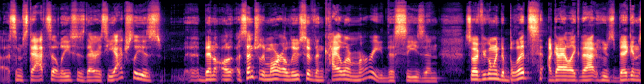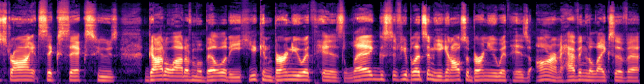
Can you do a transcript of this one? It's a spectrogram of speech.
Uh, some stats at least is there is he actually has been uh, essentially more elusive than Kyler Murray this season. So if you're going to blitz a guy like that who's big and strong at six six, who's got a lot of mobility, he can burn you with his legs if you blitz him. He can also burn you with his arm. Having the likes of a,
